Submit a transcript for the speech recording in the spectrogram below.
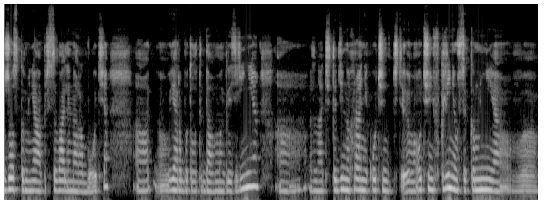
жестко меня прессовали на работе. А, я работала тогда в магазине. А, значит, один охранник очень, очень вклинился ко мне в,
